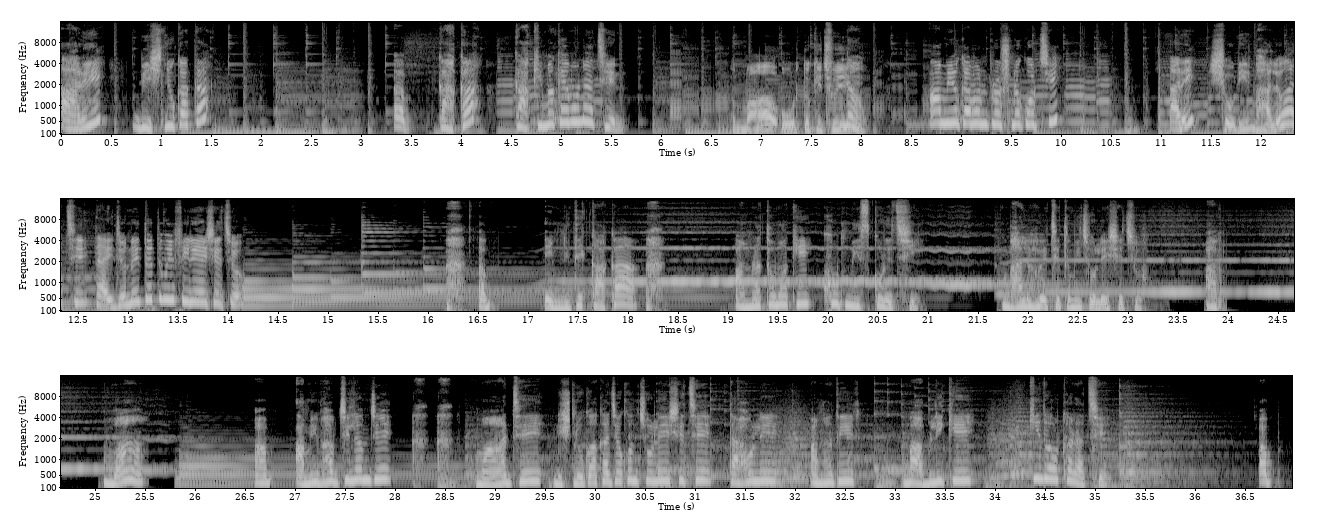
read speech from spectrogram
আরে বিষ্ণু কাকা? আ, কাকা কাকিমা কেমন আছেন? মা ওর তো কিছুই নাও আমিও কেমন প্রশ্ন করছি? আরে শরীর ভালো আছে তাই জন্যই তো তুমি ফিরে এসেছ। এমনিতে কাকা আমরা তোমাকে খুব মিস করেছি। ভালো হয়েছে তুমি চলে এসেছ। মা আমি ভাবছিলাম যে মা যে বিষ্ণু কাকা যখন চলে এসেছে, তাহলে আমাদের বাবলিকে কি দরকার আছে?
